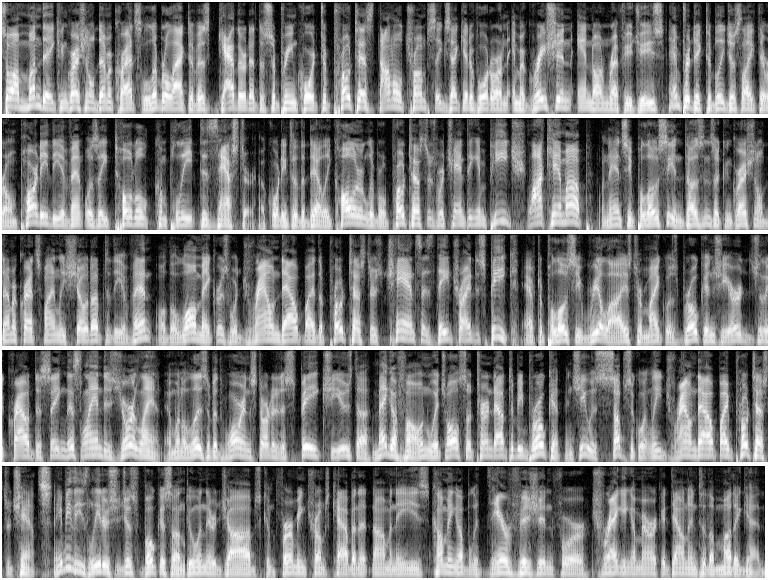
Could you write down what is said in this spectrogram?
So on Monday, congressional Democrats, liberal activists gathered at the Supreme Court to protest Donald Trump's executive order on immigration and on refugees. And predictably, just like their own party, the event was a total, complete disaster. According to the Daily Caller, liberal protesters were chanting, impeach, lock him up. When Nancy Pelosi and dozens of congressional Democrats finally showed up to the event, well, the lawmakers were drowned out by the protesters' chants as they tried to speak. After Pelosi realized her mic was broken, she urged the crowd to sing, This land land is your land. And when Elizabeth Warren started to speak, she used a megaphone, which also turned out to be broken. And she was subsequently drowned out by protester chants. Maybe these leaders should just focus on doing their jobs, confirming Trump's cabinet nominees, coming up with their vision for dragging America down into the mud again.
